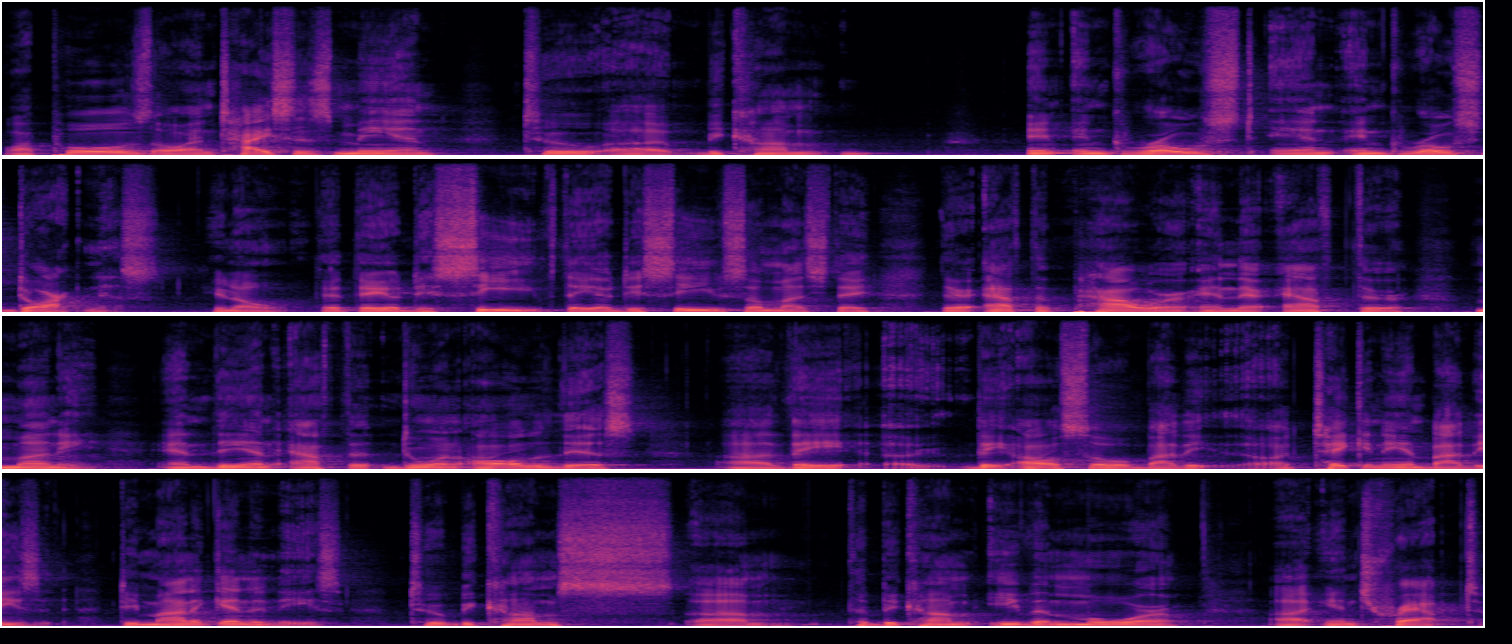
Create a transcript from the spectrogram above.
or pulls or entices men to uh, become in, engrossed in engrossed darkness. You know that they are deceived. They are deceived so much they they're after power and they're after money. And then after doing all of this, uh, they uh, they also by the are taken in by these demonic entities to become um, to become even more uh, entrapped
